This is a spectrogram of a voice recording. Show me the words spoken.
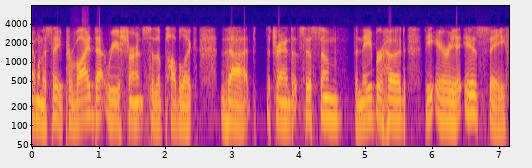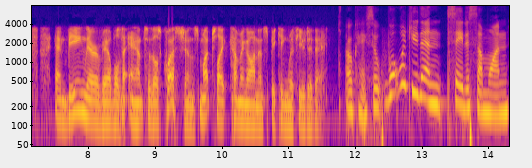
I want to say, provide that reassurance to the public that the transit system, the neighborhood, the area is safe, and being there available to answer those questions, much like coming on and speaking with you today. Okay, so what would you then say to someone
